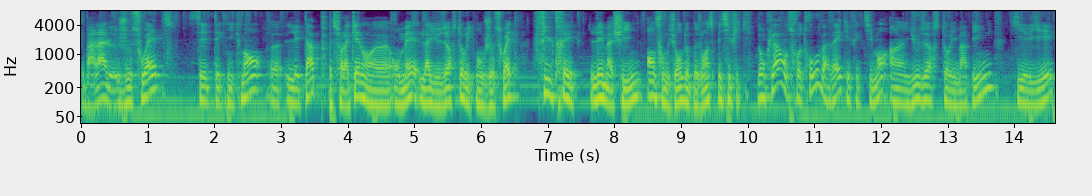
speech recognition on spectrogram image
et ben là, le je souhaite, c'est techniquement euh, l'étape sur laquelle euh, on met la user story. Donc je souhaite filtrer les machines en fonction de besoins spécifiques. Donc là, on se retrouve avec effectivement un user story mapping qui est lié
